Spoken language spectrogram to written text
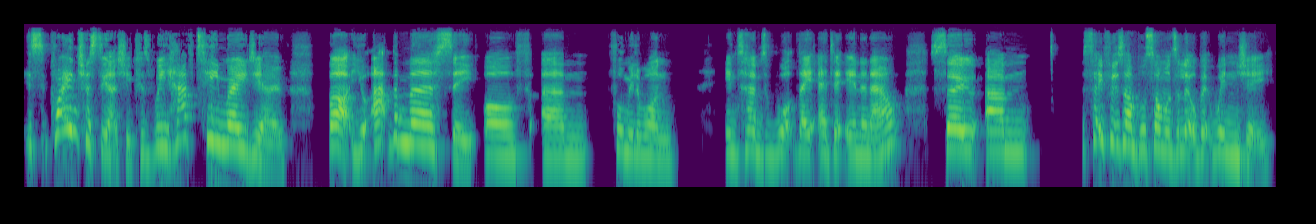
It's quite interesting actually because we have team radio, but you're at the mercy of um, Formula One in terms of what they edit in and out. So, um, say for example, someone's a little bit whingy,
